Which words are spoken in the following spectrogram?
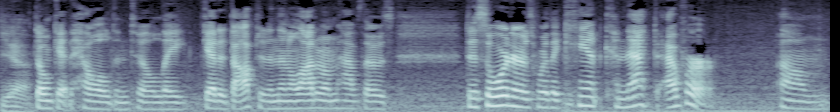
yeah. don't get held until they get adopted, and then a lot of them have those disorders where they can't connect ever. Um,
